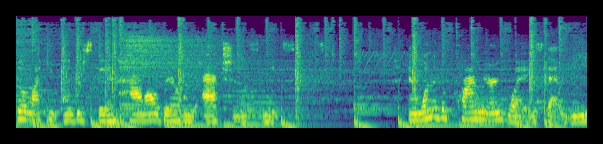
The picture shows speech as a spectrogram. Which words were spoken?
feel like you understand how their reactions make sense. And one of the primary ways that we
